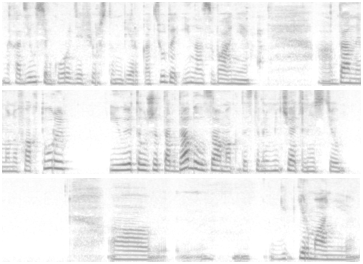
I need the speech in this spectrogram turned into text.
находился в городе Фюрстенберг. Отсюда и название а, данной мануфактуры. И это уже тогда был замок достопримечательностью а, Германии.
